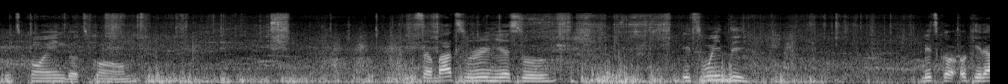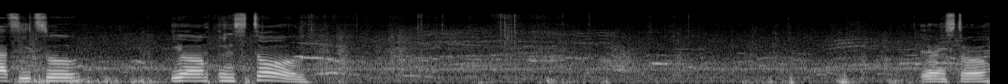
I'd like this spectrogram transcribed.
bitcoin.com it's about to rain here so it's windy. Bitcoin okay that's it. So you um, install. You install.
